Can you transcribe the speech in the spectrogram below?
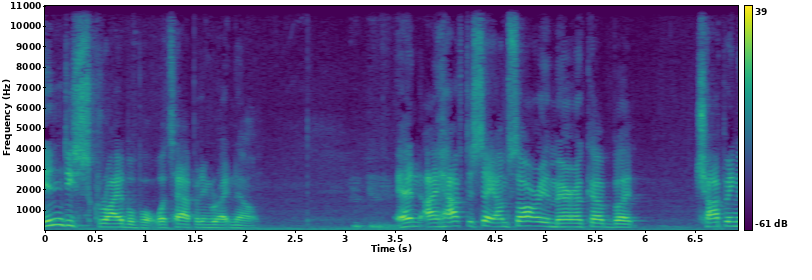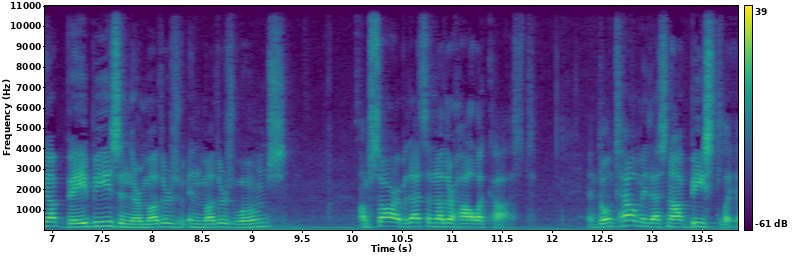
Indescribable what's happening right now. And I have to say, I'm sorry, America, but chopping up babies in their mothers in mothers' wombs, I'm sorry, but that's another Holocaust. And don't tell me that's not beastly.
